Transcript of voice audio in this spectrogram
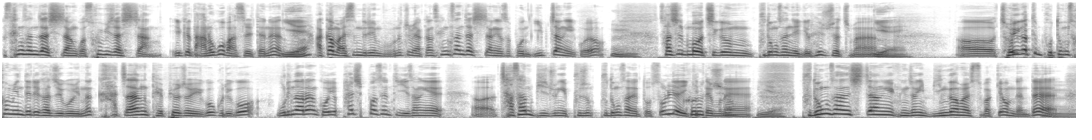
생산자 시장과 소비자 시장 이렇게 나누고 봤을 때는 예. 아까 말씀드린 부분은 좀 약간 생산자 시장에서 본 입장이고요. 음. 사실 뭐 지금 부동산 얘기를 해주셨지만 예. 어, 저희 같은 보통 서민들이 가지고 있는 가장 대표적이고 그리고 우리나라는 거의 80% 이상의 어, 자산 비중이 부, 부동산에 또 쏠려 있기 그렇죠. 때문에 예. 부동산 시장에 굉장히 민감할 수밖에 없는데 음.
